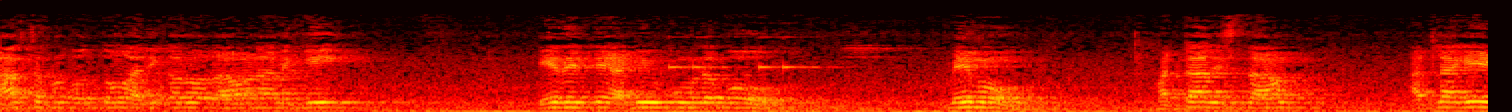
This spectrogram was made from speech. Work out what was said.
రాష్ట్ర ప్రభుత్వం అధికారంలో రావడానికి ఏదైతే అభిభూములకు మేము పట్టాలిస్తాం అట్లాగే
